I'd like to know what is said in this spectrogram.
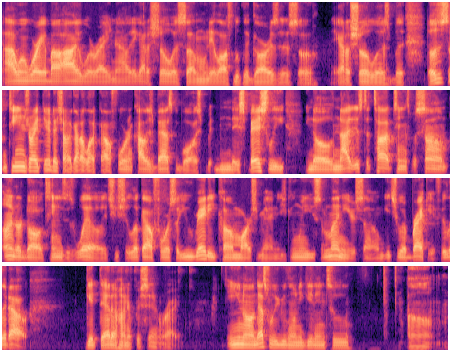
I wouldn't worry about Iowa right now. They got to show us something. They lost Luka Garza, so they gotta show us. But those are some teams right there that y'all gotta look out for in college basketball, especially you know not just the top teams, but some underdog teams as well that you should look out for. So you ready come March Madness, you can win you some money or something, get you a bracket, fill it out, get that hundred percent right. You know that's what we really want to get into. Um,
